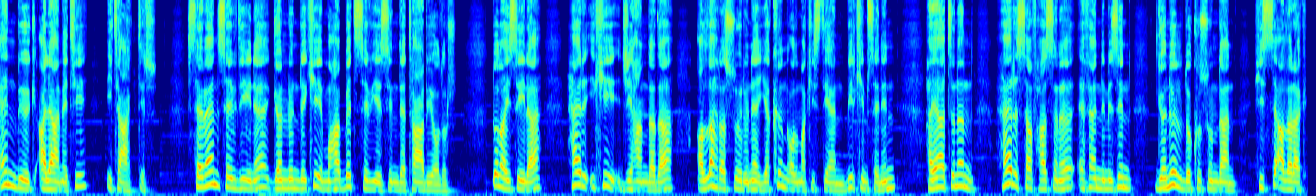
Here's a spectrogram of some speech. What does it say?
en büyük alameti itaattir. Seven sevdiğine gönlündeki muhabbet seviyesinde tabi olur. Dolayısıyla her iki cihanda da Allah Resulüne yakın olmak isteyen bir kimsenin hayatının her safhasını Efendimizin gönül dokusundan hisse alarak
